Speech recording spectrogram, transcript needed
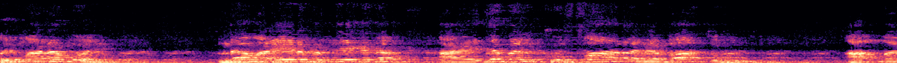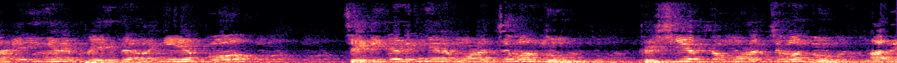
ഒരു മഴ പോലെ. എന്താ മഴയുടെ പ്രത്യേകത? അഅജബൽ കുഫാറ ആ മഴ ഇങ്ങനെ പെയ്തിറങ്ങിയപ്പോ ചെടികൾ ഇങ്ങനെ മുളച്ചു വന്നു. കൃഷിയൊക്കെ മുളച്ചു വന്നു. അത്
